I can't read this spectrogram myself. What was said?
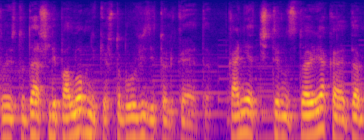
То есть туда шли паломники, чтобы увидеть только это. Конец XIV века, это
